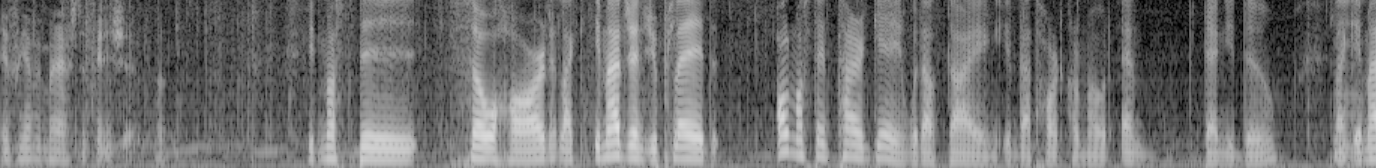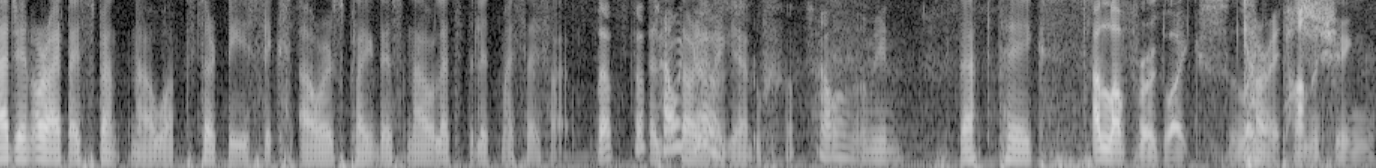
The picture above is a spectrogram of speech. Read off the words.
if we ever managed to finish it. But It must be so hard. Like, imagine you played almost the entire game without dying in that hardcore mode, and then you do. Like, Mm. imagine, alright, I spent now, what, 36 hours playing this, now let's delete my save file. that's that's and how start it it goes. again. That's how I mean. That takes... I love roguelikes, like Courage. punishing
